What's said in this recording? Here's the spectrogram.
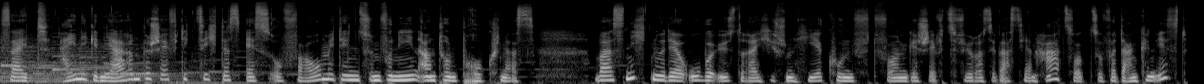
Seit einigen Jahren beschäftigt sich das SOV mit den Symphonien Anton Bruckners, was nicht nur der oberösterreichischen Herkunft von Geschäftsführer Sebastian Herzog zu verdanken ist,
